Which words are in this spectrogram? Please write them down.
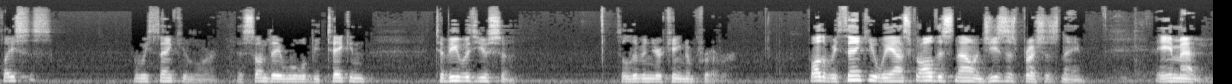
places. And we thank you, Lord, that someday we will be taken to be with you soon, to live in your kingdom forever. Father, we thank you. We ask all this now in Jesus' precious name. Amen.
